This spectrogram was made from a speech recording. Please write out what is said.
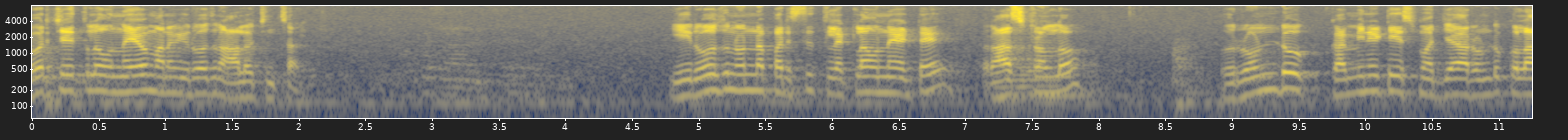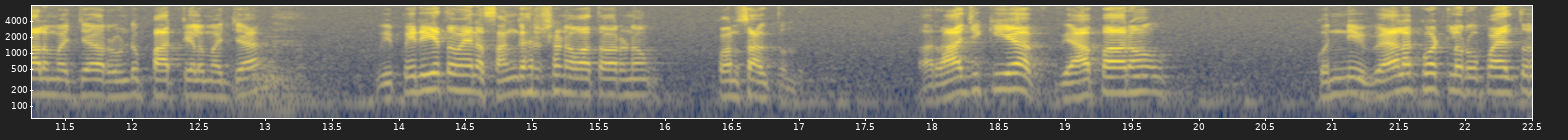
ఎవరి చేతిలో ఉన్నాయో మనం ఈ రోజున ఆలోచించాలి. ఈ రోజునున్న పరిస్థితులు ఎట్లా ఉన్నాయంటే రాష్ట్రంలో రెండు కమ్యూనిటీస్ మధ్య రెండు కులాల మధ్య రెండు పార్టీల మధ్య విపరీతమైన సంఘర్షణ వాతావరణం కొనసాగుతుంది. రాజకీయ వ్యాపారం కొన్ని వేల కోట్ల రూపాయలతో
